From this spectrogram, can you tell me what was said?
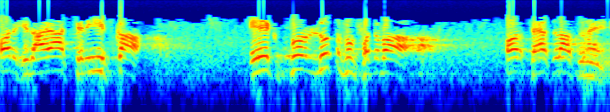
اور ہدایات شریف کا ایک پر لطف فتوا اور فیصلہ سنیں۔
